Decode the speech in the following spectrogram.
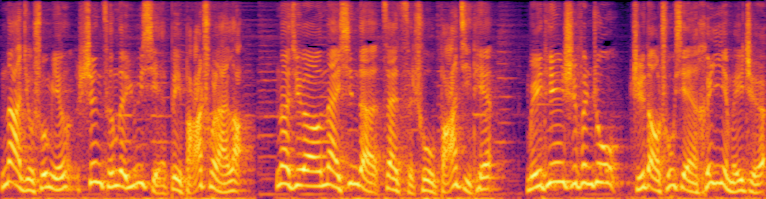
那就说明深层的淤血被拔出来了，那就要耐心的在此处拔几天，每天十分钟，直到出现黑印为止。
